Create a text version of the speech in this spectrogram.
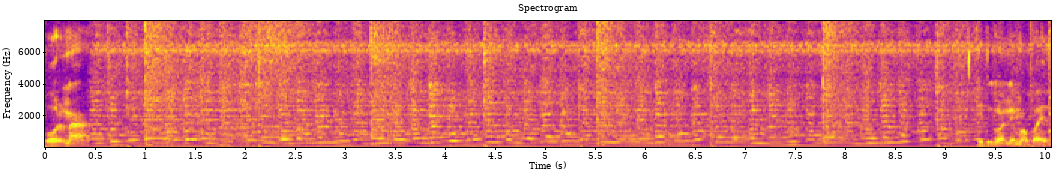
పూర్ణ. ఇదిగోండి mobile.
